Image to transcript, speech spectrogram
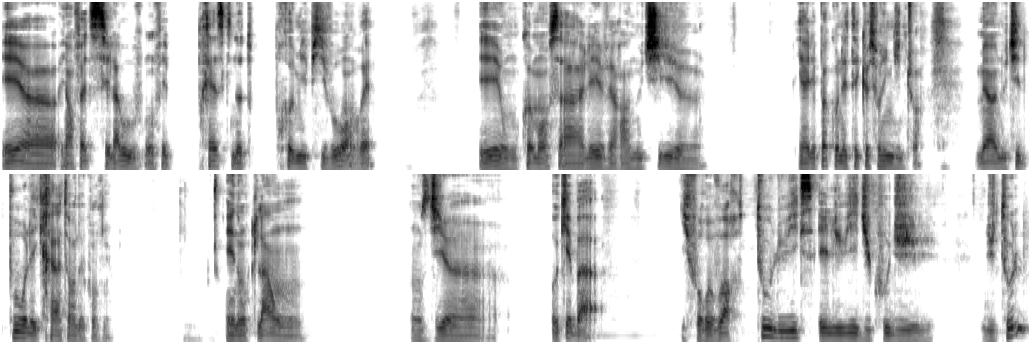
Et, euh, et en fait, c'est là où on fait presque notre premier pivot en vrai. Et on commence à aller vers un outil. euh, et à l'époque, on était que sur LinkedIn, tu vois. Mais un outil pour les créateurs de contenu. Et donc là, on, on se dit, euh, ok, bah, il faut revoir tout l'UX et l'UI du coup du, du tool,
